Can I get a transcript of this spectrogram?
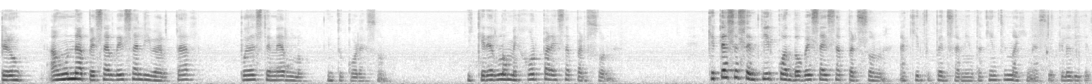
pero aún a pesar de esa libertad, puedes tenerlo en tu corazón y querer lo mejor para esa persona. ¿Qué te hace sentir cuando ves a esa persona aquí en tu pensamiento, aquí en tu imaginación? Que lo dices,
